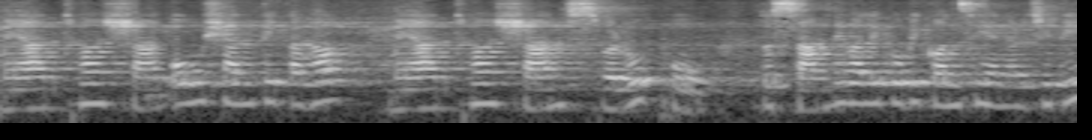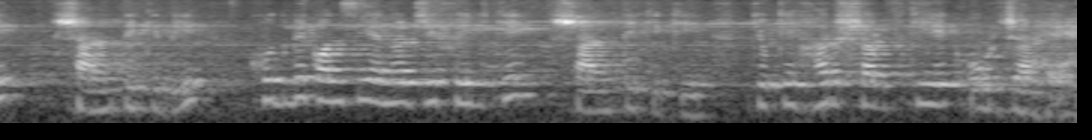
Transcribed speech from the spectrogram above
मैं आत्मा शांत ओम शांति कहा मैं आत्मा शांत स्वरूप हूँ। तो सामने वाले को भी कौन सी एनर्जी दी? शांति की दी। खुद भी कौन सी एनर्जी फील की? शांति की की। क्योंकि हर शब्द की एक ऊर्जा है।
